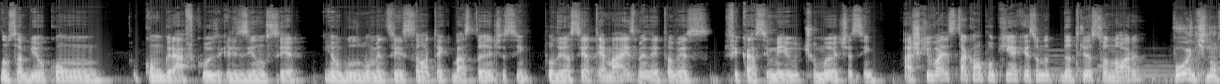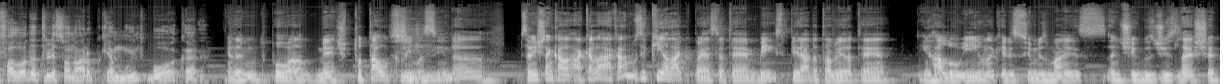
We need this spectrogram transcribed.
não sabia o quão, o quão gráficos eles iam ser. Em alguns momentos eles são até que bastante, assim. Poderiam ser até mais, mas aí talvez ficasse meio too much, assim. Acho que vai destacar um pouquinho a questão da, da trilha sonora. Pô, a gente não falou da trilha sonora, porque é muito boa, cara. Ela é muito boa, ela mete total o clima, Sim. assim, da. Principalmente naquela aquela, aquela musiquinha lá que parece até bem inspirada, talvez até em Halloween ou naqueles filmes mais antigos de slasher,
